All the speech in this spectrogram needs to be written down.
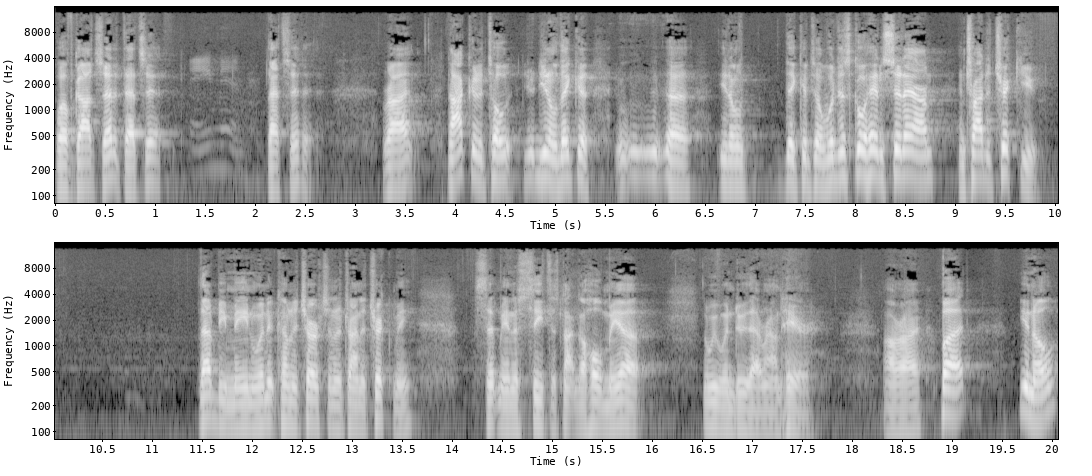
Well, if God said it, that's it. Amen. That's it. Right? Now, I could have told, you know, they could, uh, you know, they could tell, well, just go ahead and sit down and try to trick you. That'd be mean, wouldn't it? Come to church and they're trying to trick me, sit me in a seat that's not going to hold me up. We wouldn't do that around here. All right? But, you know,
